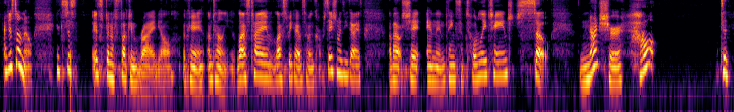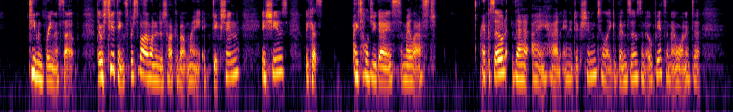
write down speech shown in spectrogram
I just don't know. It's just it's been a fucking ride, y'all. Okay, I'm telling you. Last time, last week, I was having a conversation with you guys about shit, and then things have totally changed. So, I'm not sure how to to even bring this up. There was two things. First of all, I wanted to talk about my addiction issues because I told you guys in my last episode that I had an addiction to like benzos and opiates, and I wanted to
